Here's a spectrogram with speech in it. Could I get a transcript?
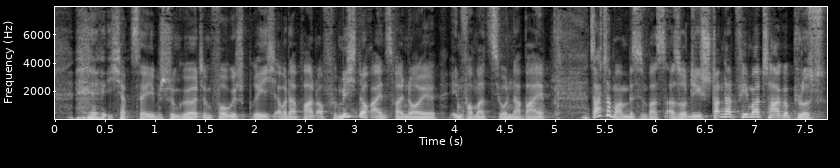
ich habe es ja eben schon gehört im Vorgespräch, aber da waren auch für mich noch ein, zwei neue Informationen dabei. Sag doch mal ein bisschen was. Also die Standard-FEMA-Tage plus,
